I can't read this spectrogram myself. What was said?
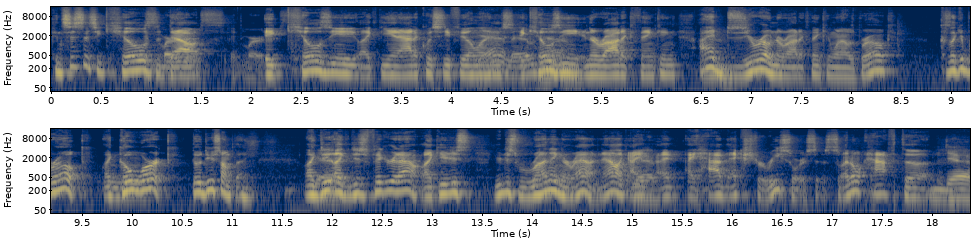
consistency kills the doubt. It. It kills the like the inadequacy feelings. man. it kills Yeah. the neurotic thinking. I had zero neurotic thinking when I was broke, because like you're broke. Like go work, go do something. Like do Mm-hmm. Like just figure it out. Like you're just you're just running around now. Like Yeah. I, I I have extra resources, so I don't have to Yeah.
